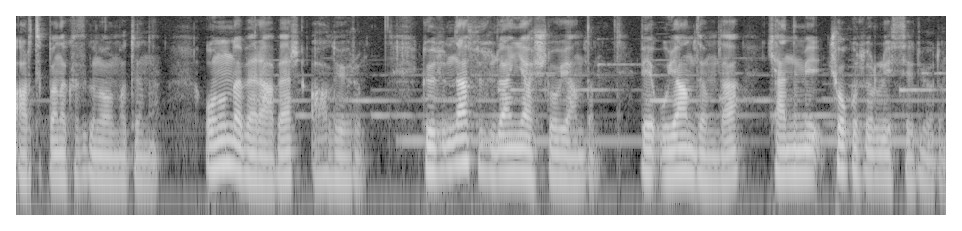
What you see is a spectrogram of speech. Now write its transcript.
Artık bana kızgın olmadığını. Onunla beraber ağlıyorum. Gözümden süzülen yaşla uyandım ve uyandığımda kendimi çok huzurlu hissediyordum.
